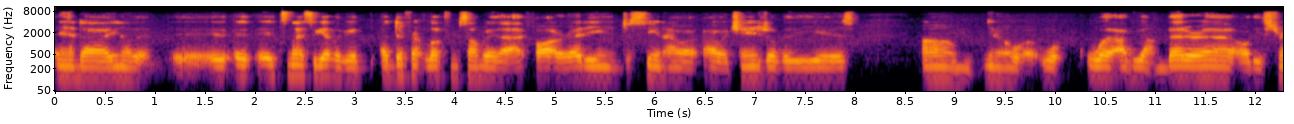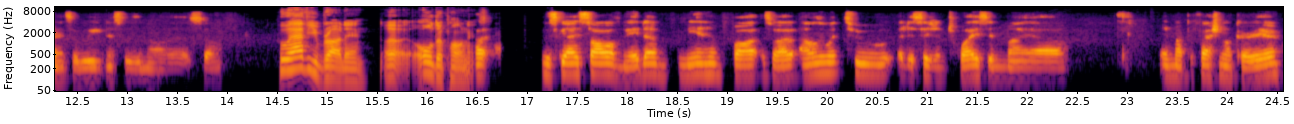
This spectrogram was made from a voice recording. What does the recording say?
and uh, you know, it, it, it's nice to get like a, a, different look from somebody that I fought already, and just seeing how how it changed over the years. Um, you know, what I've gotten better at, all these strengths and weaknesses, and all that. So, who have you brought in? Uh, old opponents. Uh, this guy Saul Almeida. Me and him fought. So I, I only went to a decision twice in my uh, in my professional career,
